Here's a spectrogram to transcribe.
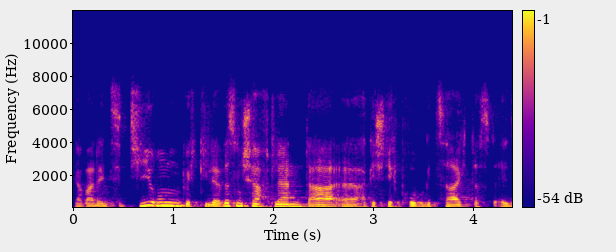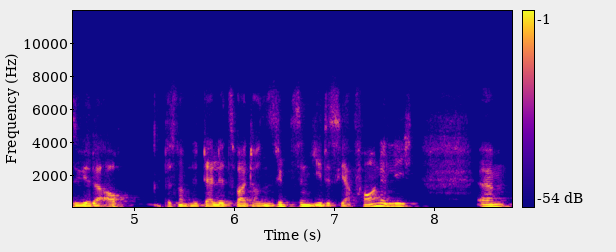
Ja, bei den Zitierungen durch Kieler Wissenschaftlern, da äh, hat die Stichprobe gezeigt, dass Elsevier da auch bis noch eine Delle 2017 jedes Jahr vorne liegt. Ähm,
